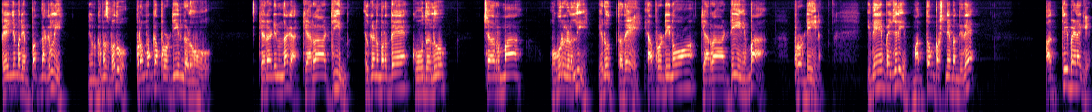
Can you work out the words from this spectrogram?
ಪೇಜ್ ನಂಬರ್ ಎಪ್ಪತ್ನಾಲ್ಕರಲ್ಲಿ ನೀವು ಗಮನಿಸ್ಬೋದು, ಪ್ರಮುಖ ಪ್ರೋಟೀನ್ಗಳು. ಕೆರಾಟಿನ್ ಅಂದಾಗ ಕೆರಾಟಿನ್. ಎಲ್ಲಿ ಕಂಡು ಬರುತ್ತೆ? ಕೂದಲು, ಚರ್ಮ, ಉಗುರುಗಳಲ್ಲಿ ಇರುತ್ತದೆ. ಯಾವ ಪ್ರೋಟೀನು? ಕೆರಾಟಿನ್ ಎಂಬ ಪ್ರೋಟೀನ್. ಇದೇ ಪೇಜಲ್ಲಿ ಮತ್ತೊಂದು ಪ್ರಶ್ನೆ ಬಂದಿದೆ. ಹತ್ತಿ ಬೆಳಗ್ಗೆ.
